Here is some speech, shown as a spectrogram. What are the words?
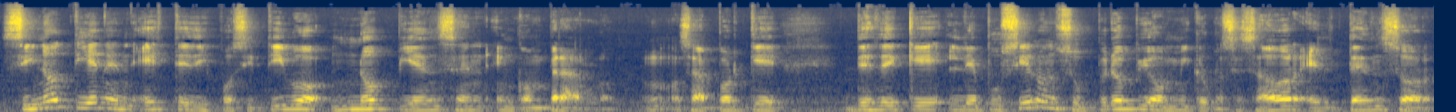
si no tienen este dispositivo, no piensen en comprarlo. O sea, porque desde que le pusieron su propio microprocesador, el Tensor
